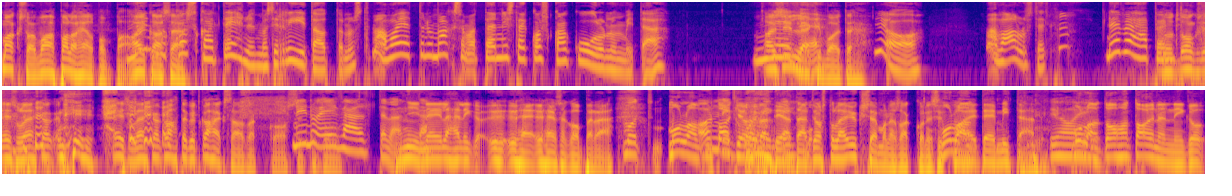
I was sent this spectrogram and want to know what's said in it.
Maksoin vaan paljon helpompaa. Mä en Aikaa ole sää. koskaan tehnyt, että mä olisin riitauttanut sitä. Mä oon vaan jättänyt maksamatta ja niistä ei koskaan kuulunut mitään. Ai silleenkin voi tehdä. Joo. Mä oon vaan alustin, että hm, never happened. No, onko, ei sulle ehkä, niin, ei sulle ehkä 28 osakkoa niin no ei tullut. välttämättä. Niin, ne ei lähde niinku yhden, yhden sakon perään. Mut Mulla on, on Toikin on hyvä tietää, että jos tulee yksi semmoinen sakko, niin sitten Mulla vaan ei tee mitään. Joo, Mulla ei. on tuohon toinen niin kuin,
